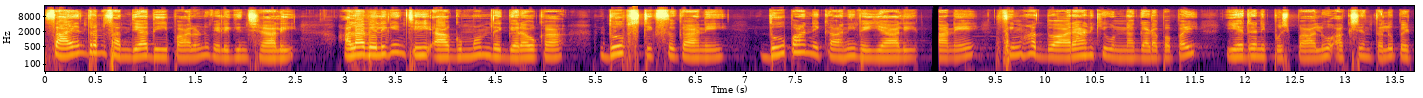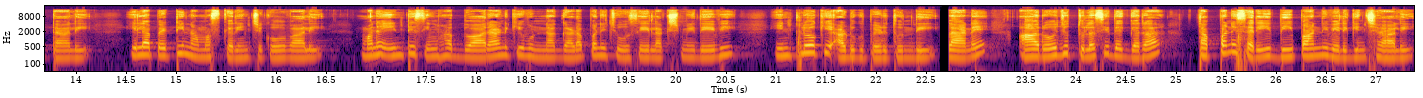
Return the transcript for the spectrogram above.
సాయంత్రం సంధ్యా దీపాలను వెలిగించాలి. అలా వెలిగించి ఆ గుమ్మం దగ్గర ఒక ధూప్ స్టిక్స్ కానీ ధూపాన్ని కానీ వెయ్యాలి అలానే సింహద్వారానికి ఉన్న గడపపై ఎర్రని పుష్పాలు అక్షంతలు పెట్టాలి. ఇలా పెట్టి నమస్కరించుకోవాలి. మన ఇంటి సింహద్వారానికి ఉన్న గడపని చూసే లక్ష్మీదేవి ఇంట్లోకి అడుగు పెడుతుంది. అలానే ఆ రోజు తులసి దగ్గర తప్పనిసరి దీపాన్ని వెలిగించాలి.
